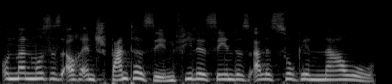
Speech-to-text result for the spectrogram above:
Und man muss es auch entspannter sehen. Viele sehen das alles so genau.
